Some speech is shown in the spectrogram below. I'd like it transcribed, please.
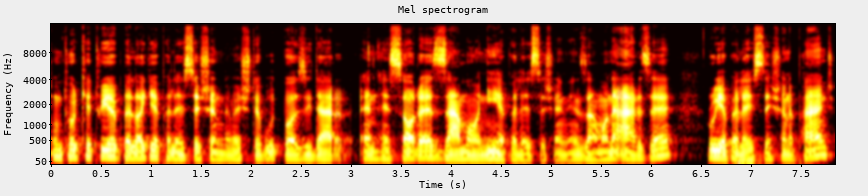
اونطور که توی blog PlayStation نوشته بود بازی در انحصار زمانی PlayStation یعنی زمان عرضه روی PlayStation 5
